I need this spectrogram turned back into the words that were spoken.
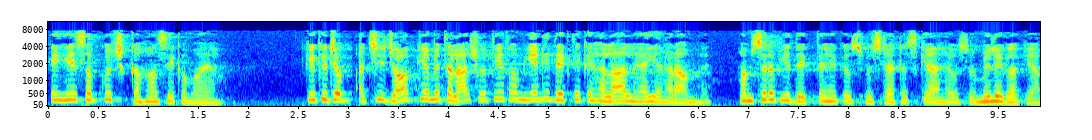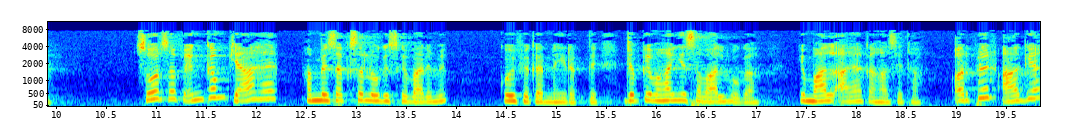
کہ یہ سب کچھ کہاں سے کمایا؟ کیونکہ جب اچھی جاب کی ہمیں تلاش ہوتی ہے تو ہم یہ نہیں دیکھتے کہ حلال ہے یا حرام ہے۔ ہم صرف یہ دیکھتے ہیں کہ اس میں اسٹیٹس کیا ہے، اس میں ملے گا کیا۔ سورس آف انکم کیا ہے؟ ہم میں سے اکثر لوگ اس کے بارے میں کوئی فکر نہیں رکھتے، جبکہ وہاں یہ سوال ہوگا کہ مال آیا کہاں سے تھا۔ اور پھر آ گیا،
